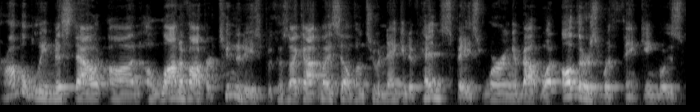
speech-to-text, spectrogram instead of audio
probably missed out on a lot of opportunities because I got myself into a negative headspace worrying about what others were thinking was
